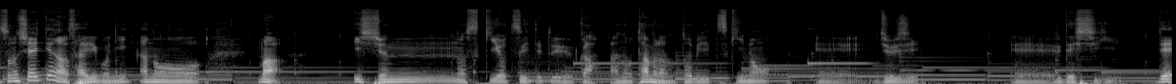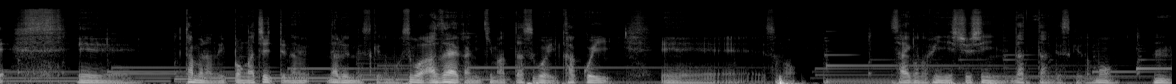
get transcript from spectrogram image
その試合っていうのは最後にあのまあ一瞬の隙をついてというかあの田村の飛びつきの、えー、十字、えー、腕ひしぎで、え、田村の一本勝ちってなるんですけどもすごい鮮やかに決まったすごいかっこいい、え、その最後のフィニッシュシーンだったんですけども、うん、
